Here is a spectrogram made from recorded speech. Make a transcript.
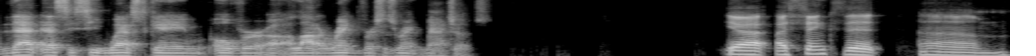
that SEC West game over a, a lot of ranked versus ranked matchups. Yeah, I think that um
